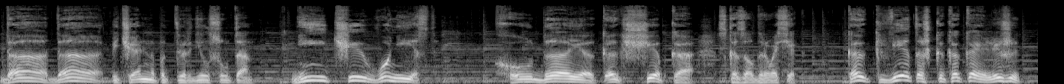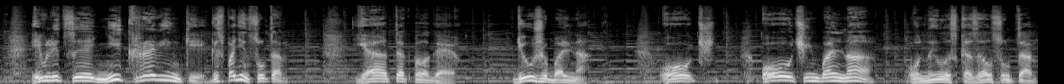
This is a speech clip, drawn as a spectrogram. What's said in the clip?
«Да, да», — печально подтвердил султан. «Ничего не ест». «Худая, как щепка», — сказал дровосек. «Как ветошка какая лежит. И в лице ни кровинки, господин султан. «Я так полагаю. Дюжа больна». «Очень, очень больна», — уныло сказал султан.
